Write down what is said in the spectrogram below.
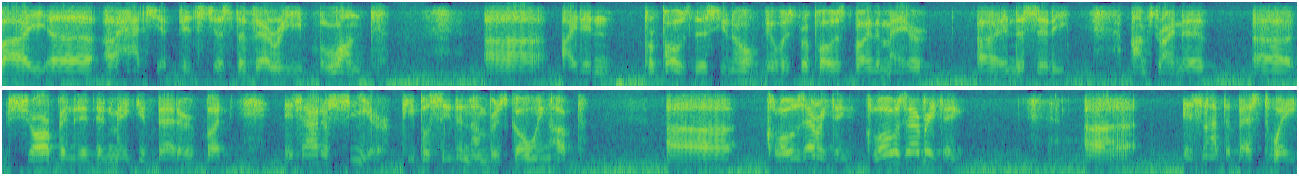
by uh, a hatchet. It's just a very blunt. Uh, I didn't propose this, you know. It was proposed by the mayor uh, in the city. I'm trying to uh, sharpen it and make it better, but it's out of fear. People see the numbers going up. Uh, close everything. Close everything uh, it's not the best way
